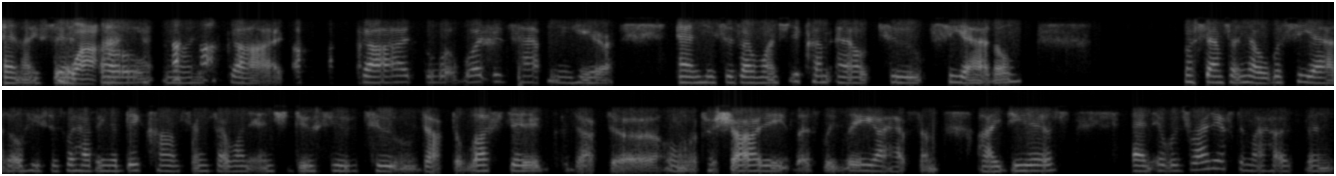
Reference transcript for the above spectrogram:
And I said, wow. Oh my God, God, what, what is happening here? And he says, I want you to come out to Seattle or San Francisco, no, with Seattle. He says, We're having a big conference. I want to introduce you to Dr. Lustig, Dr. Uma Pashardi, Leslie Lee. I have some ideas. And it was right after my husband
